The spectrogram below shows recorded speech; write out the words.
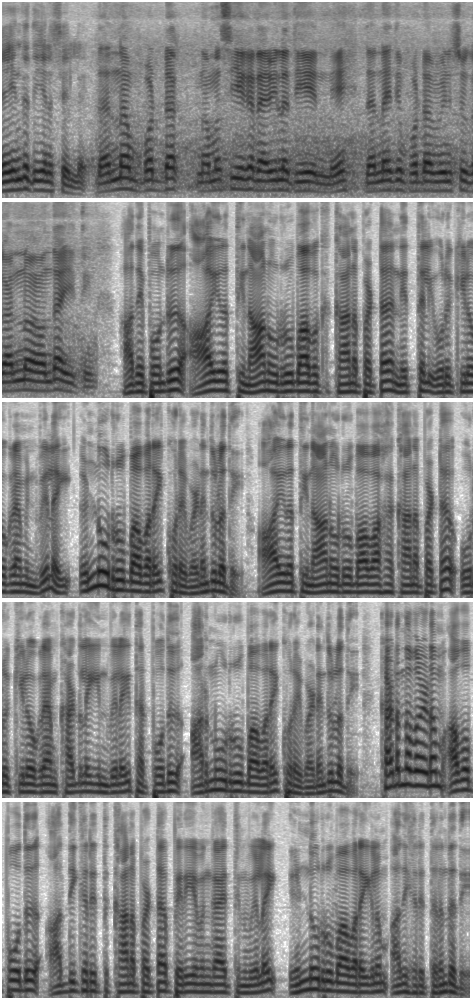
ඒ හින්දා තියෙන සෙල්ල. දැන්නම් පොඩ්ඩක් නමසියකට ඇවිල්ලා තියෙන්නේ. දැන්න ඉතින් පොඩ්ඩක් මිනිස්සු ගන්නවා හොඳයි ඉතින් அதேபோன்று ஆயிரத்தி நானூறு ரூபாவுக்கு காணப்பட்ட நெத்தலி ஒரு கிலோகிராமின் விலை எண்ணூறு ரூபாய் வரை குறைவடைந்துள்ளது. ஆயிரத்தி நானூறு ரூபாவாக காணப்பட்ட ஒரு கிலோகிராம் கடலையின் விலை தற்போது அறுநூறு ரூபாய் வரை குறைவடைந்துள்ளது. கடந்த வருடம் அவ்வப்போது அதிகரித்து காணப்பட்ட பெரிய வெங்காயத்தின் விலை எண்ணூறு ரூபாய் வரையிலும் அதிகரித்திருந்தது.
